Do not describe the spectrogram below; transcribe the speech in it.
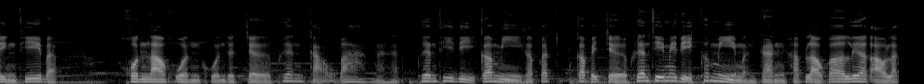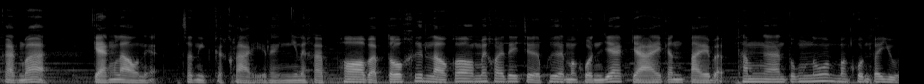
สิ่งที่แบบคนเราควรควรจะเจอเพื่อนเก่าบ้างนะฮะเพื่อนที่ดีก็มีครับก็ก็ไปเจอเพื่อนที่ไม่ดีก็มีเหมือนกันครับ เราก็เลือกเอาละกันว่าแก๊งเราเนี่ย สนิทกับใครอะไรอย่างนี้นะครับ พอแบบโตขึ้นเราก็ไม่ค่อยได้เจอเพื่อนบางคนแยกย้ายกันไปแบบทำงานตรงนู้นบางคนไปอยู่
